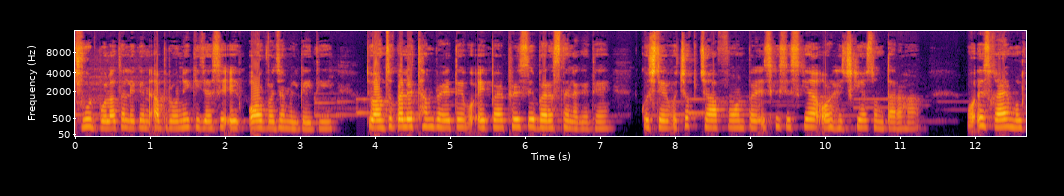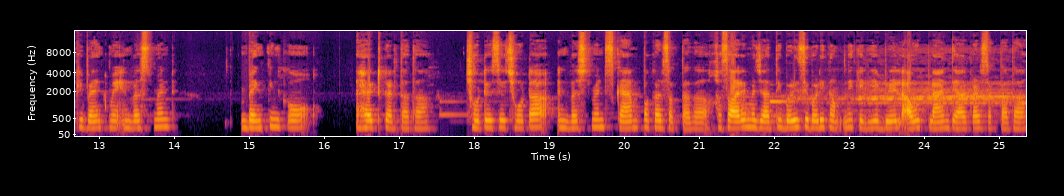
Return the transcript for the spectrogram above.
جھوٹ بولا تھا، لیکن اب رونے کی جیسے ایک اور وجہ مل گئی تھی۔ جو آنسو پہلے تھم رہے تھے، وہ ایک بار پھر سے برسنے لگے تھے۔ کچھ دیر وہ چپ چاپ فون پر اس کی سسکیا اور ہچکیاں سنتا رہا۔ وہ اس غیر ملکی بینک میں انویسٹمنٹ بینکنگ کو ہیڈ کرتا تھا۔ چھوٹے سے چھوٹا انویسٹمنٹ سکیم پکڑ سکتا تھا۔ خسارے میں جاتی بڑی سے بڑی کمپنی کے لیے بیل آؤٹ پلان تیار کر سکتا تھا۔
